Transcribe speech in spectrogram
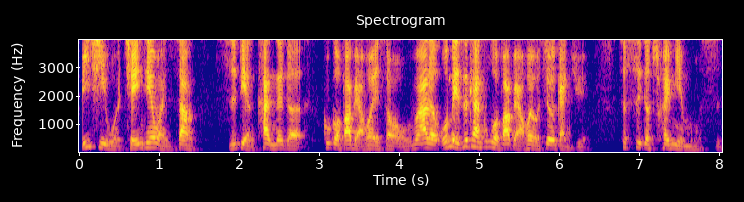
比起我前一天晚上。十点看那个 Google 发表会的时候，我妈的，我每次看 Google 发表会，我就有感觉这是一个催眠模式，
